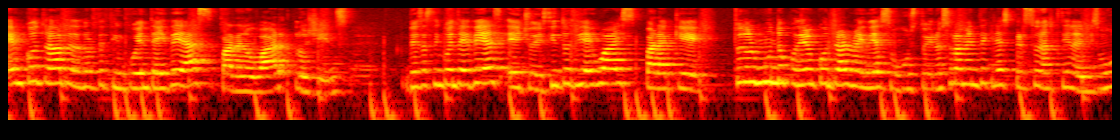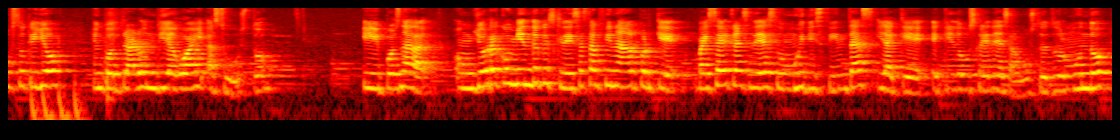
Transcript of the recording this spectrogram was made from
he encontrado alrededor de 50 ideas para renovar los jeans. De esas 50 ideas he hecho distintos DIYs para que todo el mundo pudiera encontrar una idea a su gusto y no solamente aquellas personas que tienen el mismo gusto que yo encontrar un DIY a su gusto. Y pues nada, um, yo recomiendo que os quedéis hasta el final porque vais a ver que las ideas son muy distintas ya que he querido buscar ideas al gusto de todo el mundo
